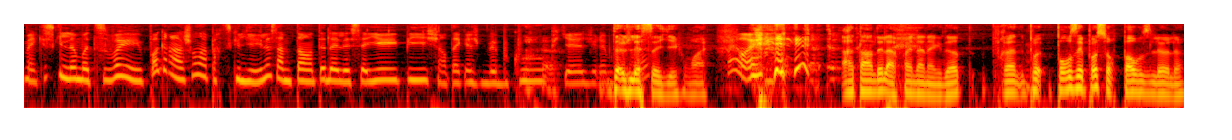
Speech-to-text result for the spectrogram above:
Mais qu'est-ce qui l'a motivé? Pas grand-chose en particulier. Là, ça me tentait de l'essayer, puis je sentais que je buvais beaucoup, puis que j'irais De l'essayer, ouais. Ouais. Attendez la fin de l'anecdote. Posez pas sur pause, là. là.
